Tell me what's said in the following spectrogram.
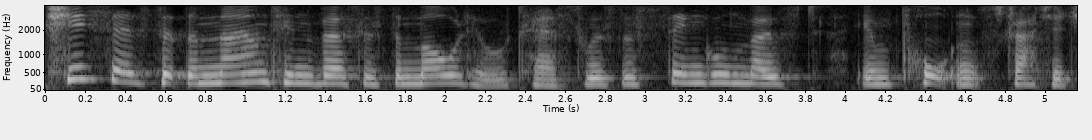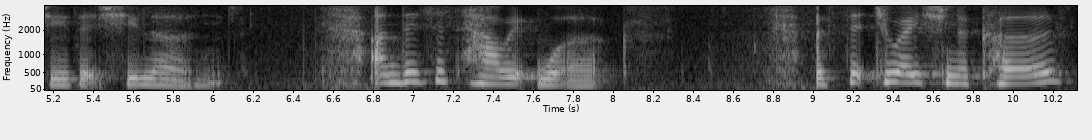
She says that the mountain versus the molehill test was the single most important strategy that she learned. And this is how it works. A situation occurs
